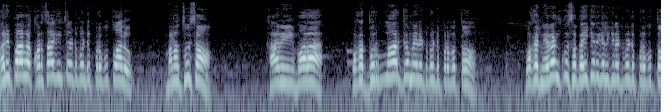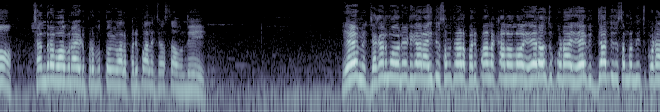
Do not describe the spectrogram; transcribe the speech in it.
పరిపాలన కొనసాగించినటువంటి ప్రభుత్వాలు మనం చూసాం కానీ ఇవాళ ఒక దుర్మార్గమైనటువంటి ప్రభుత్వం ఒక నిరంకుశ వైఖరి కలిగినటువంటి ప్రభుత్వం చంద్రబాబు నాయుడు ప్రభుత్వం ఇవాళ పరిపాలన చేస్తా ఉంది. ఏమి? జగన్మోహన్ రెడ్డి గారు ఐదు సంవత్సరాల పరిపాలన కాలంలో ఏ రోజు కూడా ఏ విద్యార్థికి సంబంధించి కూడా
